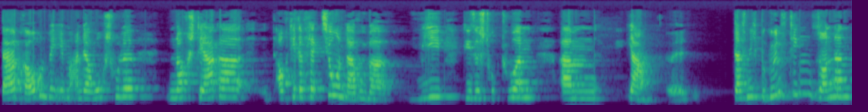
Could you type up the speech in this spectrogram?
da brauchen wir eben an der Hochschule noch stärker auch die Reflexion darüber, wie diese Strukturen ähm, ja, äh, das nicht begünstigen, sondern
